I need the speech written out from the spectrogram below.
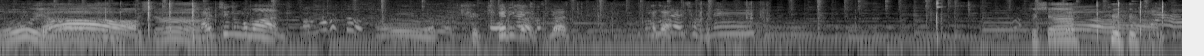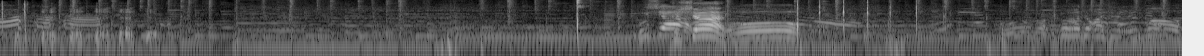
오야 야. 굿샷 잘 치는구만. 먹었어. 어우, 그 캐리가 야 너무 가자. 잘 쳤네. 굿샷 야. 굿샷. 굿샷. 오. 오, 이거 가져가시면 되고.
